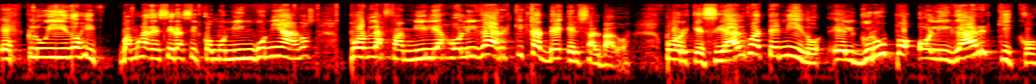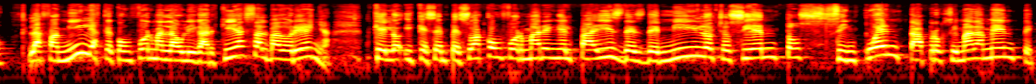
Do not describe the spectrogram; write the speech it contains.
excluidos y vamos a decir así, como ninguneados por las familias oligárquicas de El Salvador. Porque si algo ha tenido el grupo oligárquico, las familias que conforman la oligarquía salvadoreña que lo, y que se empezó a conformar en el país desde 1850 aproximadamente,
